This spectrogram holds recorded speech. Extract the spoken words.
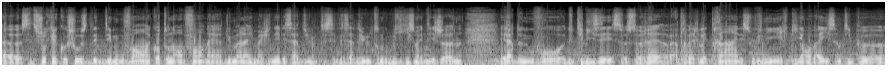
Euh, c'est toujours quelque chose d'émouvant. Et quand on est enfant, on a du mal à imaginer les adultes. C'est des adultes, on oublie qu'ils ont été jeunes. Et là, de nouveau, d'utiliser ce, ce, rêve à travers les trains et les souvenirs qui envahissent un petit peu euh,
